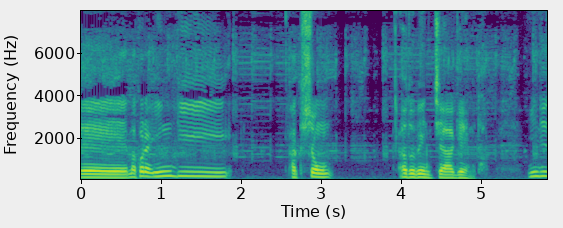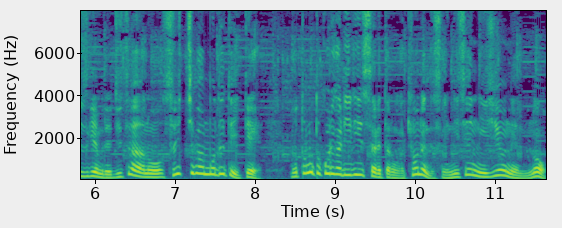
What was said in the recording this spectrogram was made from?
えー、まあこれはインディーアクションアドベンチャーゲームと。インディーズゲームで、実はあの、スイッチ版も出ていて、もともとこれがリリースされたのが去年ですね、2020年の、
